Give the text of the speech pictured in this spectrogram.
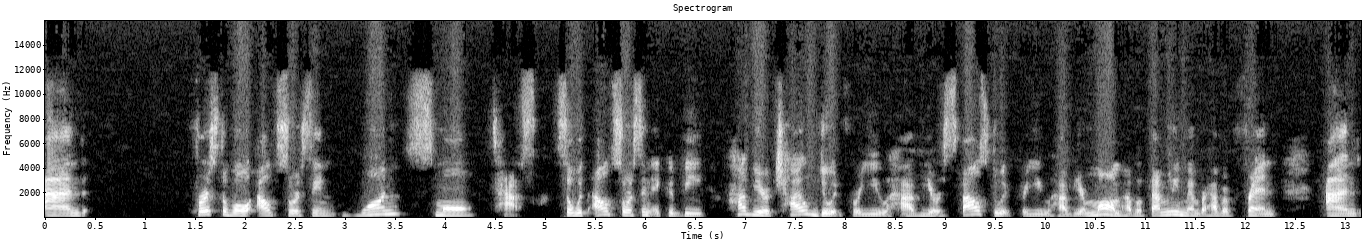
And first of all, outsourcing one small task. So with outsourcing, it could be have your child do it for you, have your spouse do it for you, have your mom, have a family member, have a friend, and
